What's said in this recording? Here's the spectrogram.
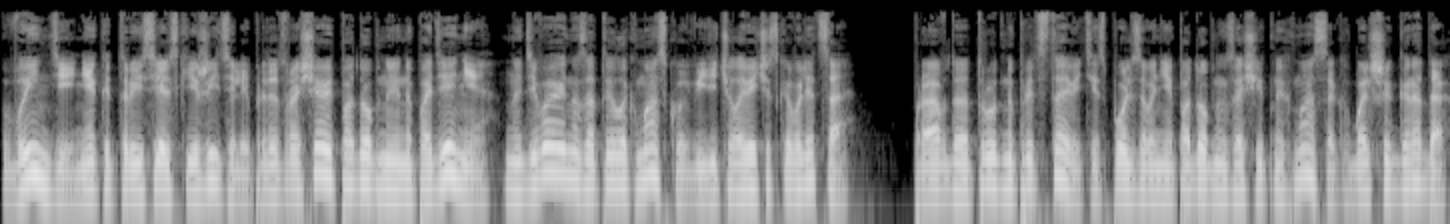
в Индии некоторые сельские жители предотвращают подобные нападения, надевая на затылок маску в виде человеческого лица. Правда, трудно представить использование подобных защитных масок в больших городах,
